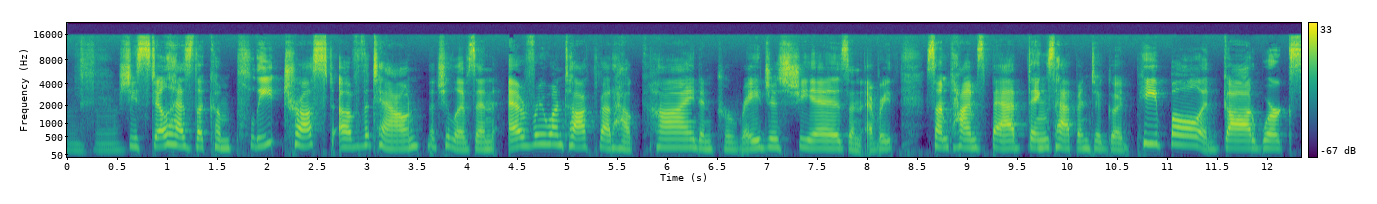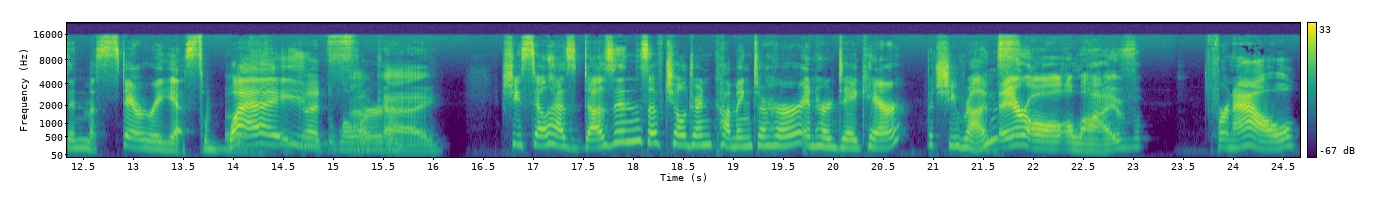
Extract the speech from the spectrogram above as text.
Mm-hmm. She still has the complete trust of the town that she lives in. Everyone talked about how kind and courageous she is and every sometimes bad things happen to good people and God works in mysterious ways. Good lord. Okay. She still has dozens of children coming to her in her daycare that she runs. And they're all alive. For now.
